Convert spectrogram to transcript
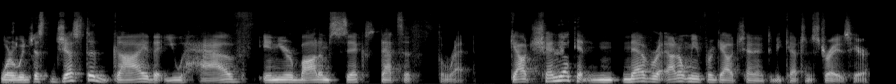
where we just just a guy that you have in your bottom six that's a threat. Galchenyuk at never. I don't mean for Galchenyuk to be catching strays here,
